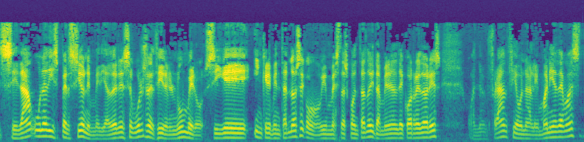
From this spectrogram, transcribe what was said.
se da una dispersión en mediadores seguros, es decir, el número sigue incrementándose, como bien me estás contando, y también el de corredores, cuando en Francia o en Alemania además,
